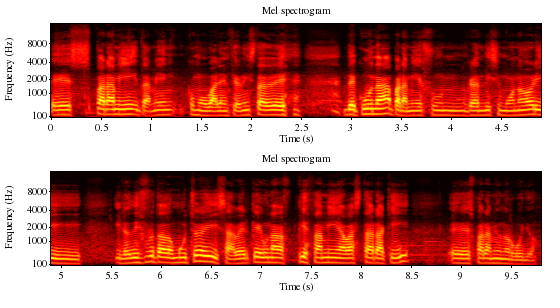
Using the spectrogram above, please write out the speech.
Es para mí, también como valencianista de, de cuna, para mí es un grandísimo honor y, y lo he disfrutado mucho y saber que una pieza mía va a estar aquí es para mí un orgullo.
